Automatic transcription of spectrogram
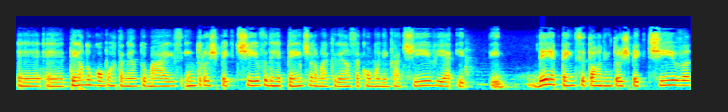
é, é, tendo um comportamento mais introspectivo, de repente era uma criança comunicativa e, e, e de repente se torna introspectiva,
